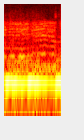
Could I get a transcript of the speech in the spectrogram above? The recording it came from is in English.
Thank you.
